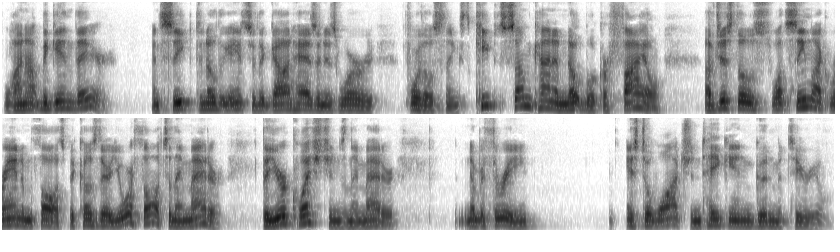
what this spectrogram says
Why not begin there and seek to know the answer that God has in His Word for those things? Keep some kind of notebook or file of just those what seem like random thoughts because they're your thoughts and they matter. They're your questions and they matter. Number three is to watch and take in good material.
